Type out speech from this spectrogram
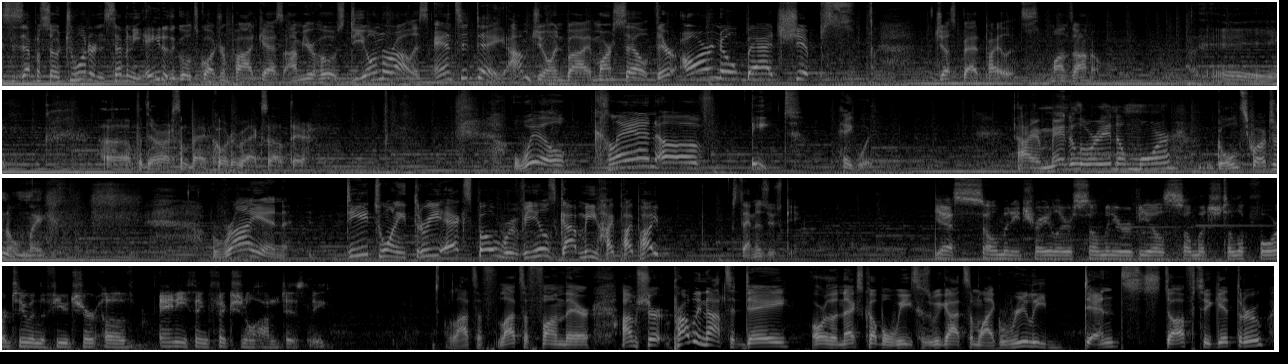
This is episode 278 of the Gold Squadron podcast. I'm your host, Dion Morales, and today I'm joined by Marcel. There are no bad ships, just bad pilots. Monzano. Hey. Uh, but there are some bad quarterbacks out there. Will, Clan of Eight, Hagwood. I am Mandalorian no more, Gold Squadron only. Ryan, D23 Expo reveals got me hype, hype, hype. Staniszewski. Yes, so many trailers, so many reveals, so much to look forward to in the future of anything fictional out of Disney. Lots of lots of fun there. I'm sure probably not today or the next couple weeks because we got some like really dense stuff to get through,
